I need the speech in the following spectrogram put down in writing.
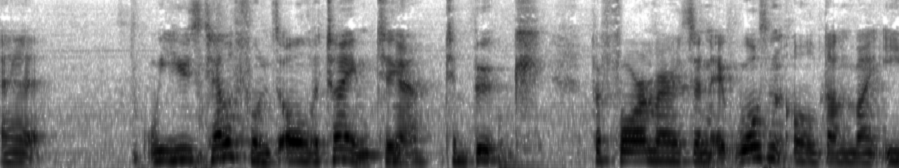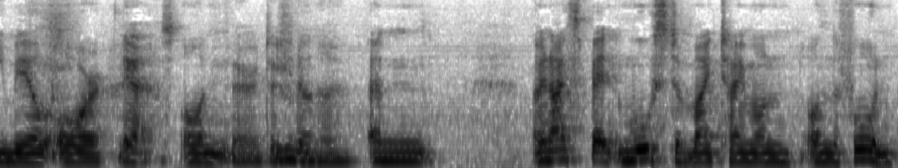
uh, we used telephones all the time to Yeah. to book performers, and it wasn't all done by email or Yeah, on very you know, now. and. I mean, I spent most of my time on, on the phone.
